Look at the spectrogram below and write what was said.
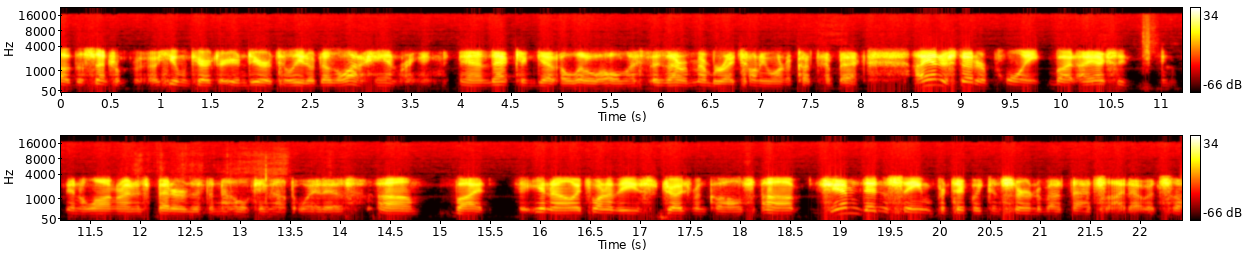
of the central uh, human character Indira Toledo does a lot of hand wringing, and that can get a little old. As, I remember, right, Tony wanted to cut that back. I understood her point, but I actually, in the long run, it's better that the novel came out the way it is. Um, but you know, it's one of these judgment calls. Uh, Jim didn't seem particularly concerned about that side of it, so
